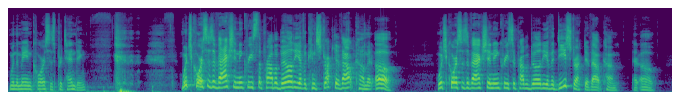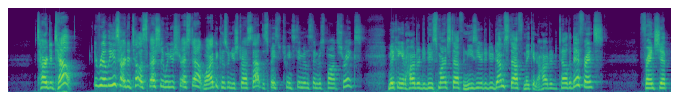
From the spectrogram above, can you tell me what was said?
when the main course is pretending. Which courses of action increase the probability of a constructive outcome at O? Which courses of action increase the probability of a destructive outcome at O? It's hard to tell. It really is hard to tell, especially when you're stressed out. Why? Because when you're stressed out, the space between stimulus and response shrinks, making it harder to do smart stuff and easier to do dumb stuff, making it harder to tell the difference. Friendship,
